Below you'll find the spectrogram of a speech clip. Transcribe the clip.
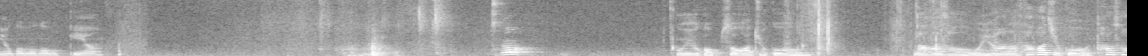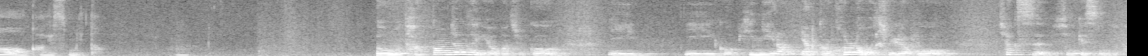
이거 먹어볼게요. 어? 우유가 없어가지고 나가서 우유 하나 사가지고 타서 가겠습니다. 음. 너무 다 검정색이어가지고 이 이거 비니랑 약간 컬러 맞추려고 샥스 신겠습니다.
